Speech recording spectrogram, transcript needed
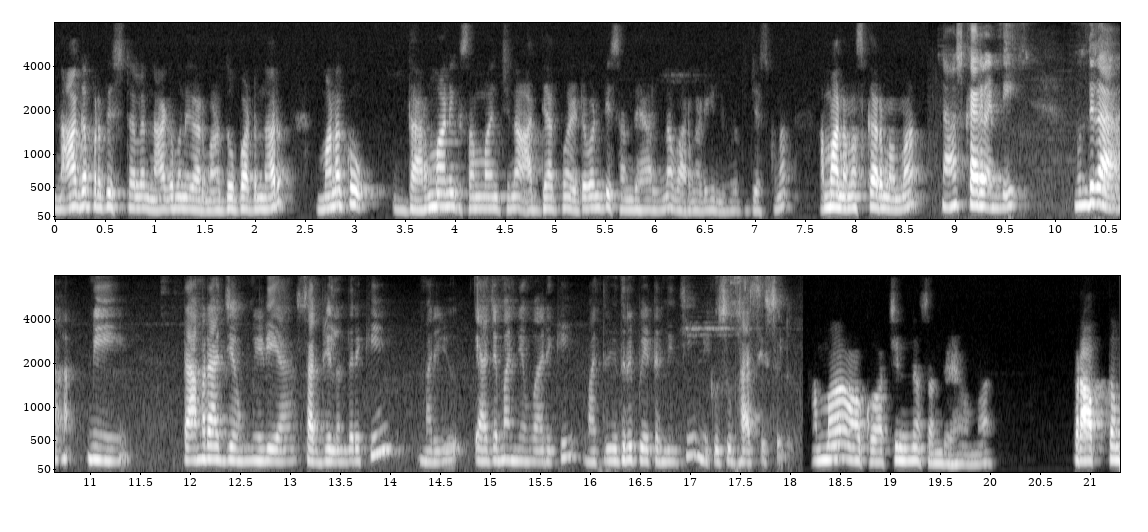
నాగప్రతిష్టల నాగమణి గారు మనతో పాటు ఉన్నారు. మనకు ధర్మానికి సంబంధించిన ఆధ్యాత్మం ఎటువంటి సందేహాలున్నా వారిని అడిగి నివృత్తి చేసుకున్నాం. అమ్మా నమస్కారం అమ్మ. నమస్కారం అండి. ముందుగా మీ రామరాజ్యం మీడియా సభ్యులందరికీ మరియు యాజమాన్యం వారికి మా త్రిదిరిపేట నుంచి మీకు శుభాశీస్సులు. అమ్మ ఒక చిన్న సందేహం అమ్మ. ప్రాప్తం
